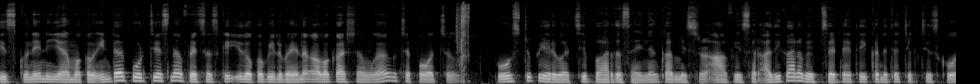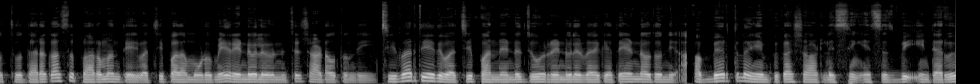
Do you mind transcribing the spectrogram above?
తీసుకునే నియామకం. ఇంటర్ పూర్తి చేసిన ఫ్రెషర్స్కి ఇది ఒక విలువైన అవకాశంగా చెప్పవచ్చు. పోస్ట్ పేరు వచ్చి భారత సైన్యం కమిషనర్ ఆఫీసర్. అధికార వెబ్సైట్ అయితే ఇక్కడైతే చెక్ చేసుకోవచ్చు. దరఖాస్తు ప్రారంభం తేదీ వచ్చి పదమూడు మే రెండు వేల ఇరవై నుంచి స్టార్ట్ అవుతుంది. చివరి తేదీ వచ్చి పన్నెండు జూన్ రెండు వేల ఇరవై అయితే ఎండ్ అవుతుంది. అభ్యర్థుల ఎంపిక short listing S S B interview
